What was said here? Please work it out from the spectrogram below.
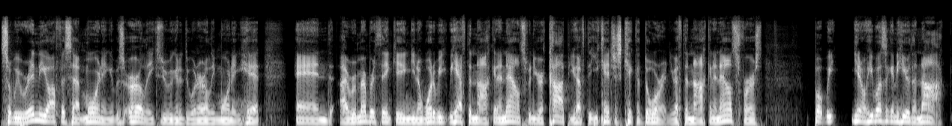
So we were in the office that morning. It was early because we were going to do an early morning hit. And I remember thinking, you know, what do we? We have to knock and announce. When you're a cop, you have to. You can't just kick a door in. You have to knock and announce first. But we, you know, he wasn't going to hear the knock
